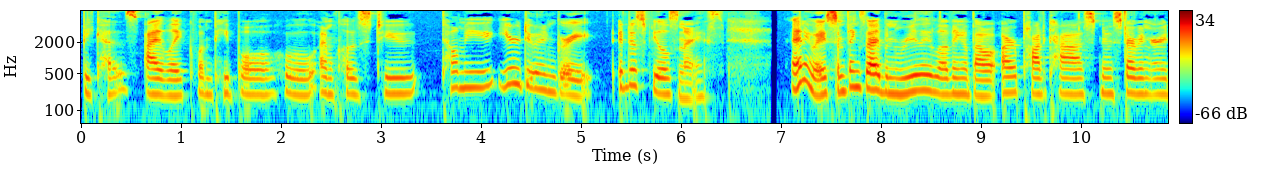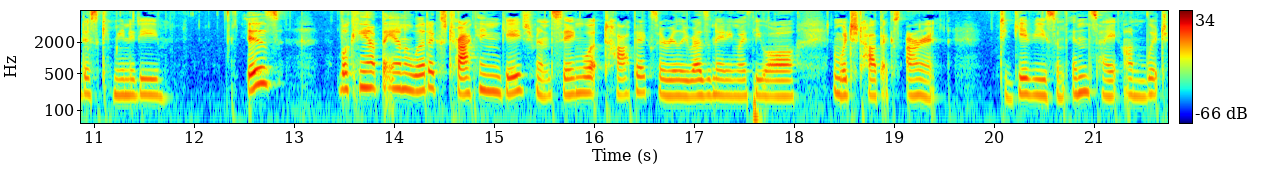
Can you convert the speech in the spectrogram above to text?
because I like when people who I'm close to tell me, You're doing great. It just feels nice. Anyway, some things that I've been really loving about our podcast, No Starving Artist Community, is looking at the analytics, tracking engagement, seeing what topics are really resonating with you all and which topics aren't, to give you some insight on which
